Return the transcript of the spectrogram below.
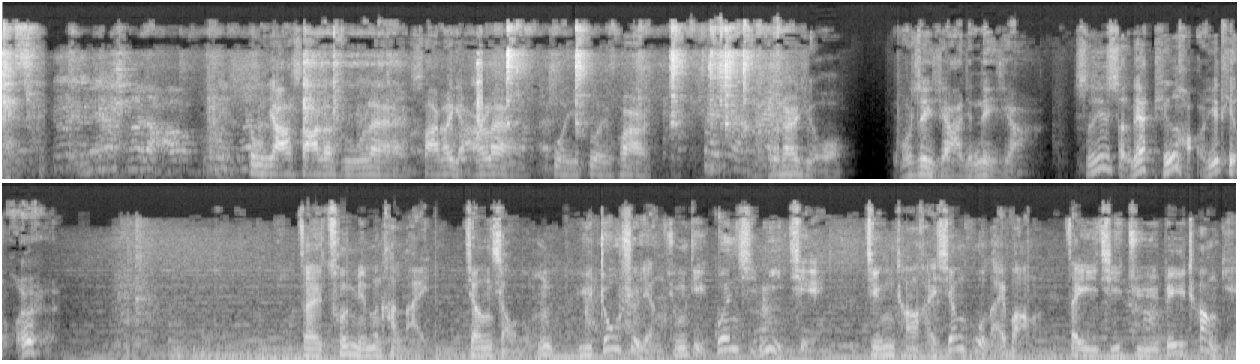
喝啥？东家杀个猪了，杀个羊了，过去坐一块儿，喝点酒，不是这家就那家，实际整的还挺好，也挺浑和。在村民们看来。江小龙与周氏两兄弟关系密切，经常还相互来往，在一起举杯畅饮。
